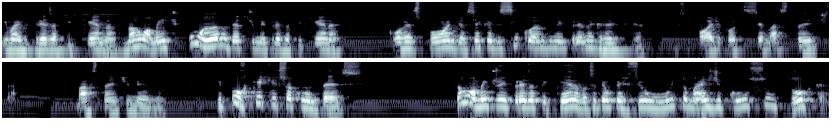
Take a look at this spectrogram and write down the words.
em uma empresa pequena, normalmente um ano dentro de uma empresa pequena corresponde a cerca de cinco anos de uma empresa grande, cara. Isso pode acontecer bastante, tá? Bastante mesmo. E por que que isso acontece? Normalmente, numa empresa pequena, você tem um perfil muito mais de consultor, cara.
